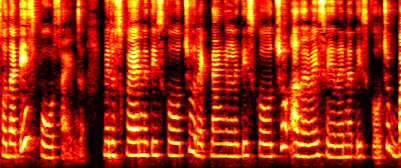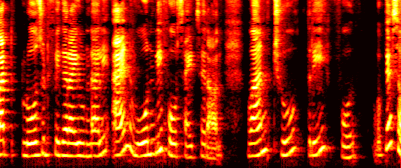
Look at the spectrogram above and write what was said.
so that is four sides మీరు స్క్వేర్ని తీసుకోవచ్చు రెక్టాంగిల్ని తీసుకోవచ్చు అదర్వైజ్ ఏదైనా తీసుకోవచ్చు. బట్ క్లోజ్డ్ ఫిగర్ అయి ఉండాలి అండ్ ఓన్లీ ఫోర్ సైడ్సే రావాలి. One two three four okay so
